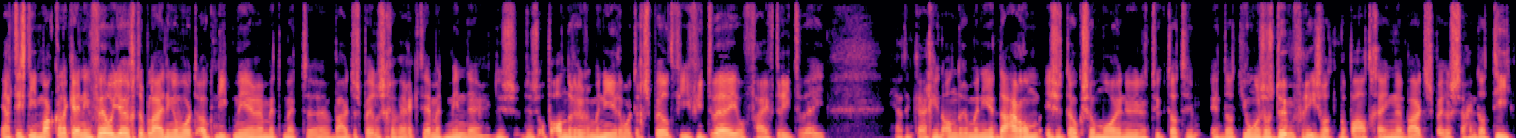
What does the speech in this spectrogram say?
ja, het is niet makkelijk. En in veel jeugdopleidingen wordt ook niet meer eh, met, met buitenspelers gewerkt, hè, met minder. Dus, dus op andere manieren wordt er gespeeld, 4-4-2 of 5-3-2. Ja, dan krijg je een andere manier. Daarom is het ook zo mooi nu natuurlijk dat, dat jongens als Dumfries, wat bepaald geen buitenspelers zijn, dat die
